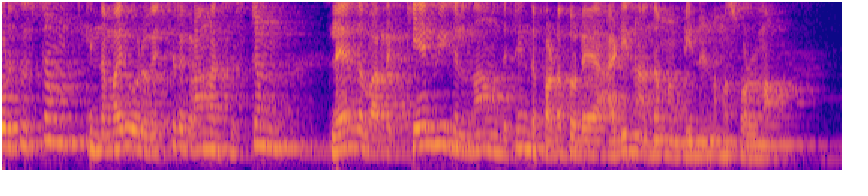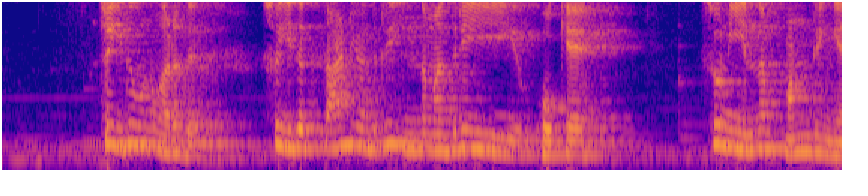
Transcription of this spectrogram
ஒரு சிஸ்டம் இந்த மாதிரி ஒரு வச்சுருக்கிறாங்க. அந்த சிஸ்டம்லேருந்து வர்ற கேள்விகள் தான் வந்துட்டு இந்த படத்தோடைய அடிநாதம் அப்படின்னு நம்ம சொல்லலாம். ஸோ இது ஒன்று வருது. ஸோ இதை தாண்டி வந்துட்டு இந்த மாதிரி ஓகே ஸோ நீ என்ன பண்ணுறீங்க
